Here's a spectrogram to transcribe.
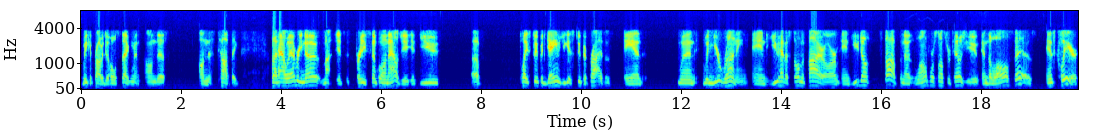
we could probably do a whole segment on this on this topic. But however, you know, my, it's a pretty simple analogy. If you uh, play stupid games, you get stupid prizes. And when when you're running and you have a stolen firearm and you don't stop when a law enforcement officer tells you, and the law says, and it's clear,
